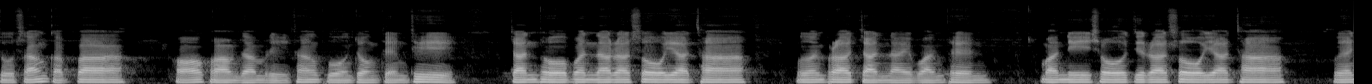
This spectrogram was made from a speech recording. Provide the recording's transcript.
ตุสังกัปปา ขอความดำริทั้งปวงจงเต็มที่ จันโทปนารโสยธาเหมือนพระจันทร์ในวันเพ็ญ มณีโชติราโสยธา เหมือน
